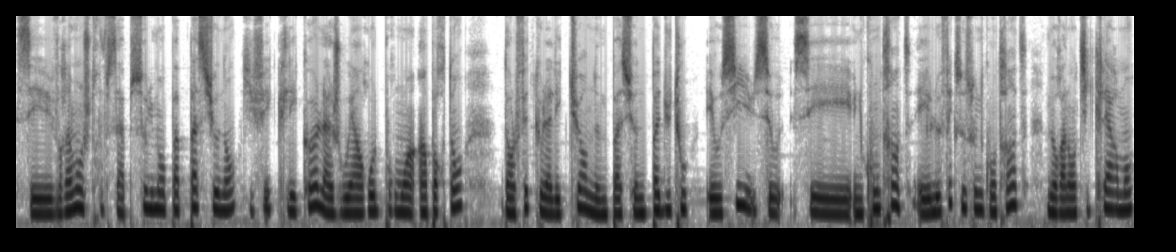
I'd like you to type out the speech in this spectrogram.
C'est vraiment, je trouve ça absolument pas passionnant, qui fait que l'école a joué un rôle pour moi important dans le fait que la lecture ne me passionne pas du tout. Et aussi, c'est une contrainte. Et le fait que ce soit une contrainte me ralentit clairement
